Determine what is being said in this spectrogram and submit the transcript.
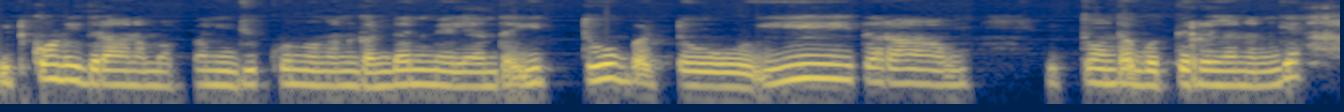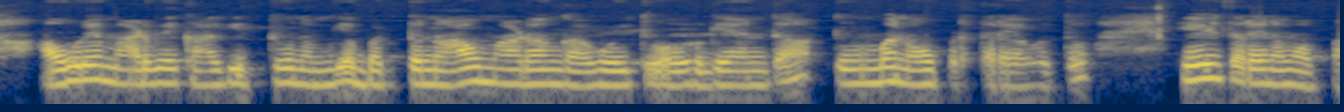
ಇಟ್ಕೊಂಡಿದ್ರ ನಮ್ಮಪ್ಪ ನಿಜಕ್ಕೂ ನನ್ನ ಗಂಡನ ಮೇಲೆ ಅಂತ ಇತ್ತು ಬಟ್ ಈ ಥರ ಇತ್ತು ಅಂತ ಗೊತ್ತಿರಲಿಲ್ಲ ನನಗೆ. ಅವರೇ ಮಾಡಬೇಕಾಗಿತ್ತು ನಮಗೆ ಬಟ್ ನಾವು ಮಾಡೋಂಗೆ ಆಗೋಯ್ತು ಅವ್ರಿಗೆ ಅಂತ ತುಂಬ ನೋವು ಪಡ್ತಾರೆ ಅವತ್ತು ಹೇಳ್ತಾರೆ ನಮ್ಮಪ್ಪ,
